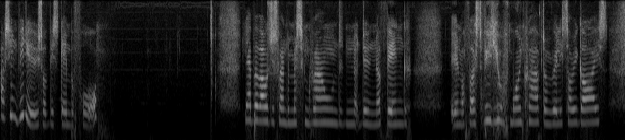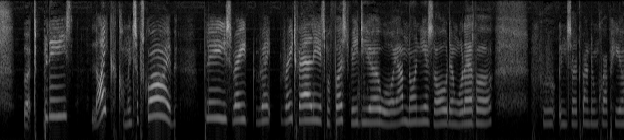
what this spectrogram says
I've seen videos of this game before. Yeah, but I was just random messing around and not doing nothing in my first video of Minecraft. I'm really sorry, guys. But please like, comment, subscribe. Please rate, rate, rate fairly. It's my first video, or I am nine years old, and whatever. Insert random crap here,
